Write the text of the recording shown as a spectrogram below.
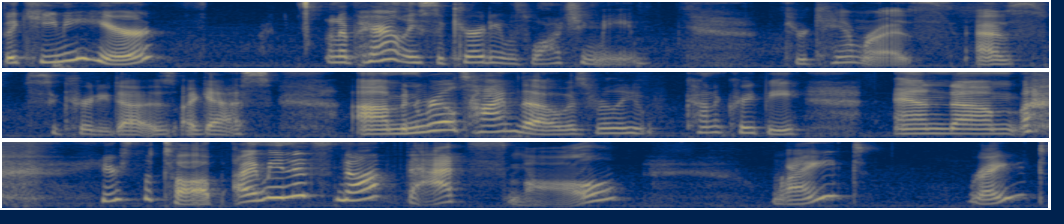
bikini here. And apparently security was watching me through cameras, as security does, I guess. Um, in real time, though, it was really kind of creepy. And um, here's the top. I mean, it's not that small, right? Right?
